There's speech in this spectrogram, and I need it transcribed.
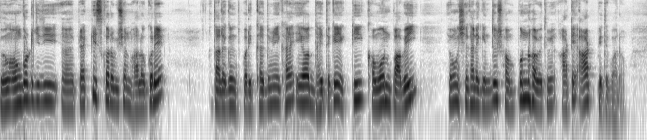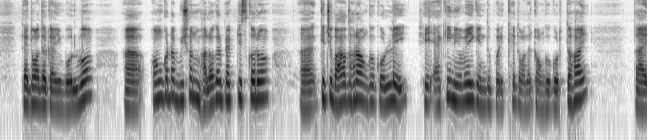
এবং অঙ্কটি যদি প্র্যাকটিস করো ভীষণ ভালো করে, তাহলে কিন্তু পরীক্ষায় তুমি এখানে এই অধ্যায় থেকে একটি কমন পাবেই এবং সেখানে কিন্তু সম্পূর্ণভাবে তুমি আটে আট পেতে পারো। তাই তোমাদেরকে আমি বলব অঙ্কটা ভীষণ ভালো করে প্র্যাকটিস করো। কিছু বাধা ধরা অঙ্ক করলেই সেই একই নিয়মেই কিন্তু পরীক্ষায় তোমাদেরকে অঙ্ক করতে হয়। তাই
